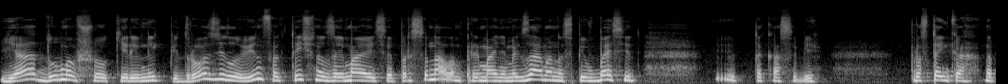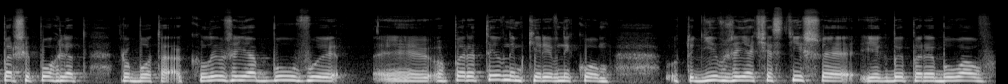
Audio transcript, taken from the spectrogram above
я думав, що керівник підрозділу він фактично займається персоналом, прийманням екзамену, співбесід. І така собі простенька, на перший погляд, робота. А коли вже я був е, оперативним керівником, тоді вже я частіше якби перебував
